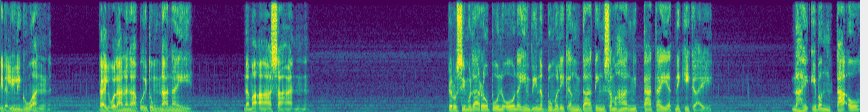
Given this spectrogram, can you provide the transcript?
pinaliliguan, dahil wala na nga po itong nanay na maaasahan. Pero simula raw po noon ay hindi na bumalik ang dating samahan ni tatay at ni Kikay. Dahil ibang tao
